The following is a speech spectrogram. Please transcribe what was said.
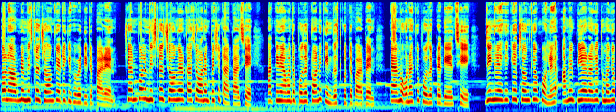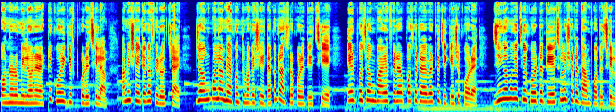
তাহলে আপনি মিস্টার জংকে এটা কীভাবে দিতে পারেন? শ্যান বলে মিস্টার জং এর কাছে অনেক বেশি টাকা আছে। আর তিনি আমাদের প্রজেক্টে অনেক ইনভেস্ট করতে পারবেন। তাই আমি ওনাকে প্রজেক্টে দিয়েছি। জিং রেখে কে চংকে বলে, আমি বিয়ের আগে তোমাকে পনেরো মিলিয়নের একটি ঘড়ি গিফট করেছিলাম। আমি সেই টাকা ফেরত চাই। জং বলে, আমি এখন তোমাকে সেই টাকা ট্রান্সফার করে দিচ্ছি। এরপর জং বাইরে ফেরার পথে ড্রাইভারকে জিজ্ঞেস করে, জিং আমাকে যে ঘড়িটা দিয়েছিল সেটার দাম কত ছিল?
